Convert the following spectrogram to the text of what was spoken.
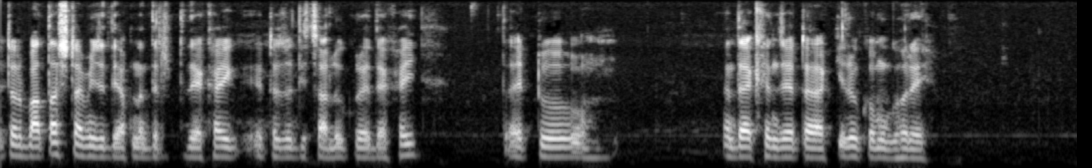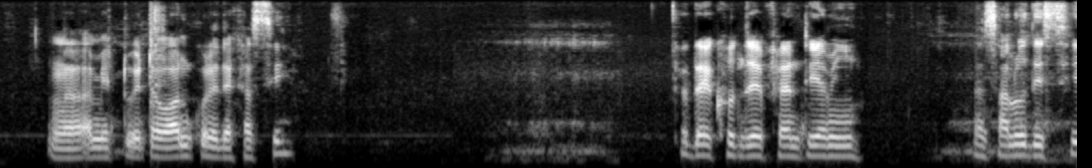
এটার বাতাসটা আমি যদি আপনাদের দেখাই, এটা যদি চালু করে দেখাই, তা একটু দেখেন যে এটা কীরকম ঘোরে। আমি একটু এটা অন করে দেখাচ্ছি। তো দেখুন যে ফ্যানটি আমি চালু দিচ্ছি।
